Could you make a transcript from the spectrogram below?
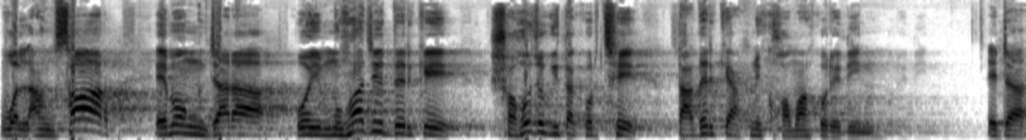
ওয়াল আনসার, এবং যারা ওই মুহাজিরদেরকে সহযোগিতা করছে, তাদেরকে আপনি ক্ষমা করে দিন। এটা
